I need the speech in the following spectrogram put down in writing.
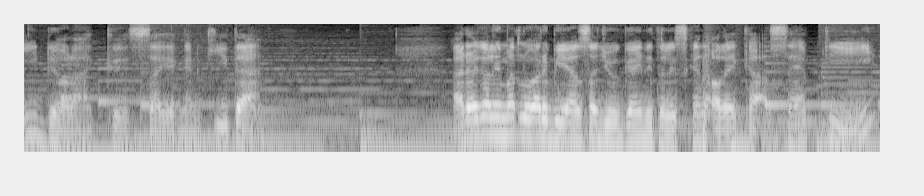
idola kesayangan kita. Ada kalimat luar biasa juga yang dituliskan oleh Kak Septi.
